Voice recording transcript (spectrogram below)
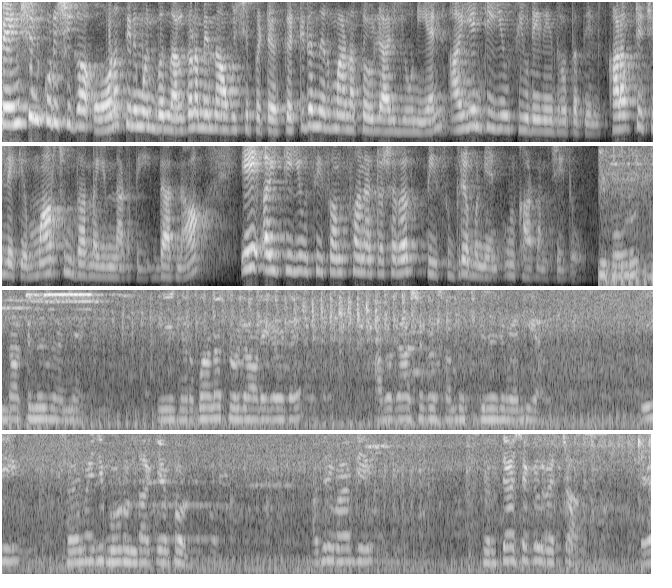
പെൻഷൻ കുടിശ്ശിക ഓണത്തിന് മുൻപ് നൽകണമെന്നാവശ്യപ്പെട്ട് കെട്ടിട നിർമ്മാണ തൊഴിലാളി union I N T U സിയുടെ നേതൃത്വത്തിൽ കളക്ടറേറ്റിലേക്ക് മാർച്ചും ധർണയും നടത്തി. ധർണ A I T U C സംസ്ഥാന ട്രഷറർ പി സുബ്രഹ്മണ്യൻ ഉദ്ഘാടനം ചെയ്തു. ഈ ബോർഡ് ഉണ്ടാക്കുന്നത് തന്നെ ഈ നിർമ്മാണ തൊഴിലാളികളുടെ അവകാശങ്ങൾ സംരക്ഷിക്കുന്നതിന് വേണ്ടിയാണ്. ഈ ക്ഷേമേജി ബോർഡ് ഉണ്ടാക്കിയപ്പോൾ അതിനുവേണ്ടി നിർദ്ദേശങ്ങൾ വെച്ച കെ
